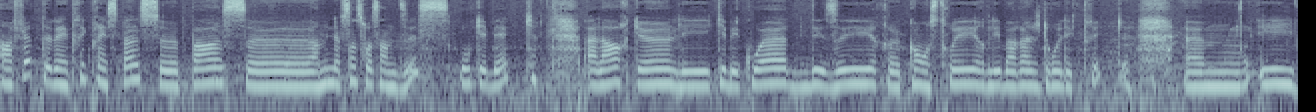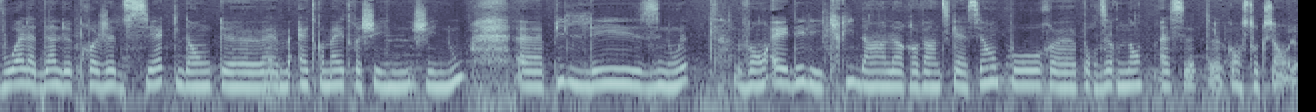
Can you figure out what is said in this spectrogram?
En fait, l'intrigue principale se passe euh, en 1970 au Québec, alors que les Québécois désirent construire les barrages hydroélectriques euh, et ils voient là-dedans le projet du siècle, donc euh, être maître chez, chez nous. Euh, puis les Inuits vont aider les Cris dans leurs revendications pour, euh, pour dire non à cette construction-là.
